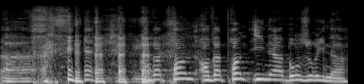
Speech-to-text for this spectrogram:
à- on, va prendre, on va prendre Ina. Bonjour Ina.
